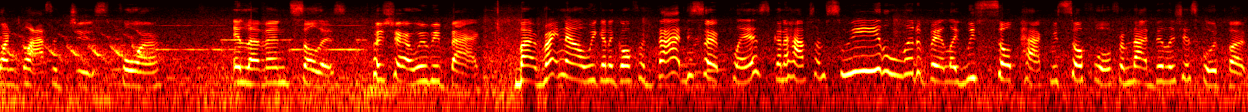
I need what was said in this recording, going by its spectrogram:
one glass of juice for 11 soles. For sure, we'll be back. But right now, we're gonna go for that dessert place. Gonna have some sweet little bit. Like we're so packed, we're so full from that delicious food. But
